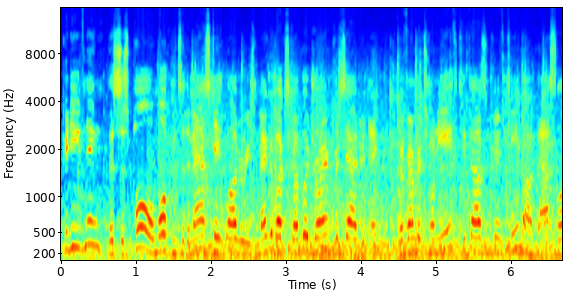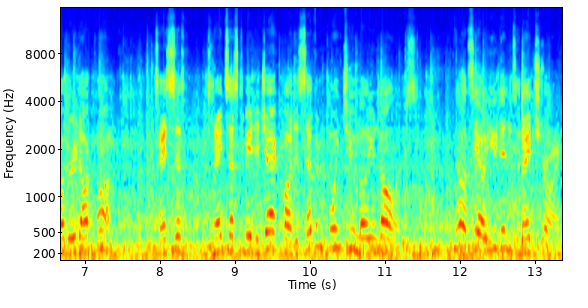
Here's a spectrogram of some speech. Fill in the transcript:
Good evening, this is Paul, and welcome to the Mass State Lottery's Megabucks Doubler Drawing for Saturday, November 28th, 2015 on MassLottery.com. Tonight's, tonight's estimated jackpot is $7.2 million. Now let's see how you did in tonight's drawing.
